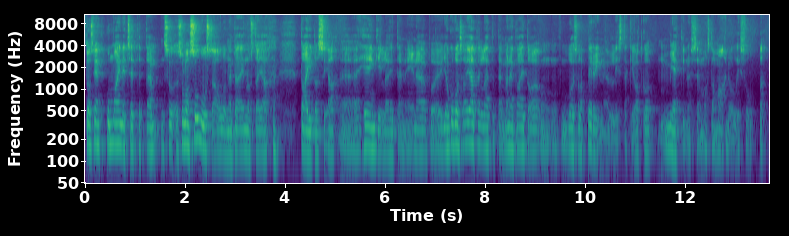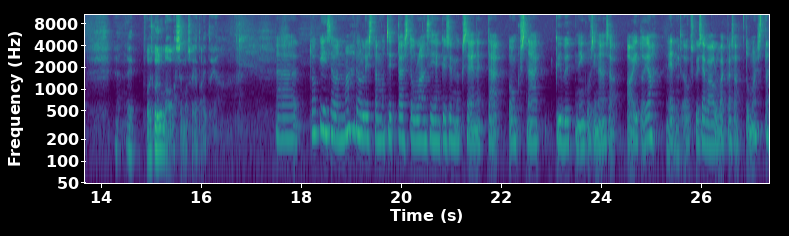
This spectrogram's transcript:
Tosiaan kun mainitsit, että su, sulla on suvussa ollut näitä ennustajataitoisia henkilöitä, niin joku voisi ajatella, että tämmöinen taito voisi olla perinnöllistäkin. Oletko miettinyt semmoista mahdollisuutta? että voisiko sulla olla semmoisia taitoja? Ää, toki se on mahdollista, mutta sitten tässä tullaan siihen kysymykseen, että onko nämä kyvyt niin kuin sinänsä aitoja, mm-hmm. että onko kyse vaan ollut vaikka sattumasta.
